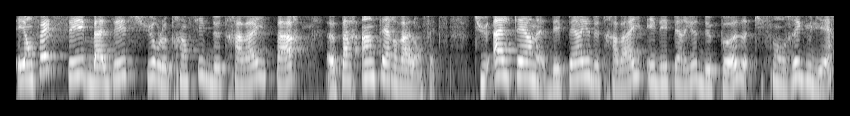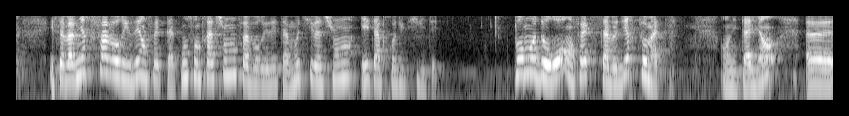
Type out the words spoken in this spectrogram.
Et en fait, c'est basé sur le principe de travail par, euh, par intervalle, en fait. Tu alternes des périodes de travail et des périodes de pause qui sont régulières, et ça va venir favoriser en fait ta concentration, favoriser ta motivation et ta productivité. Pomodoro, en fait, ça veut dire tomate en italien. Euh,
